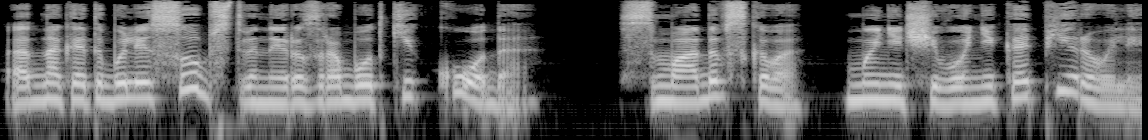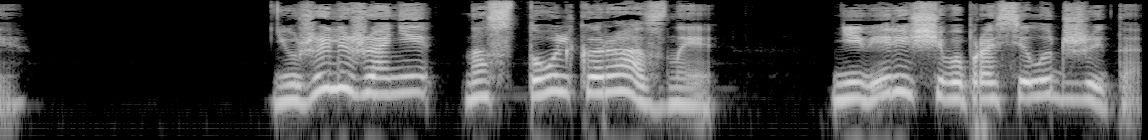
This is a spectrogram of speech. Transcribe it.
Однако это были собственные разработки кода. С Мадовского мы ничего не копировали. Неужели же они настолько разные? Неверяще вопросила Джита.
